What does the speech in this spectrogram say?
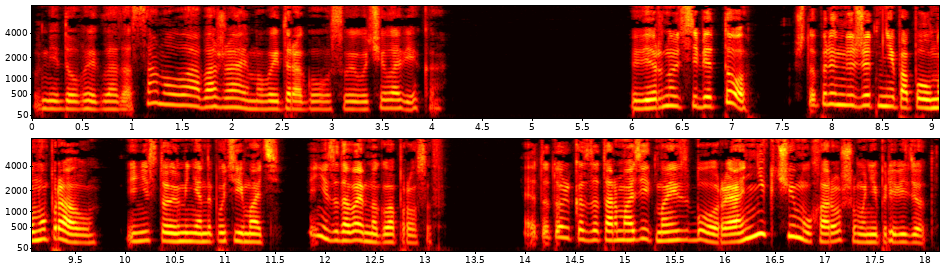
в медовые глаза самого обожаемого и дорогого своего человека. вернуть себе то, что принадлежит мне по полному праву, и не стой у меня на пути, мать, и не задавай много вопросов. Это только затормозит мои сборы, а ни к чему хорошему не приведет.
